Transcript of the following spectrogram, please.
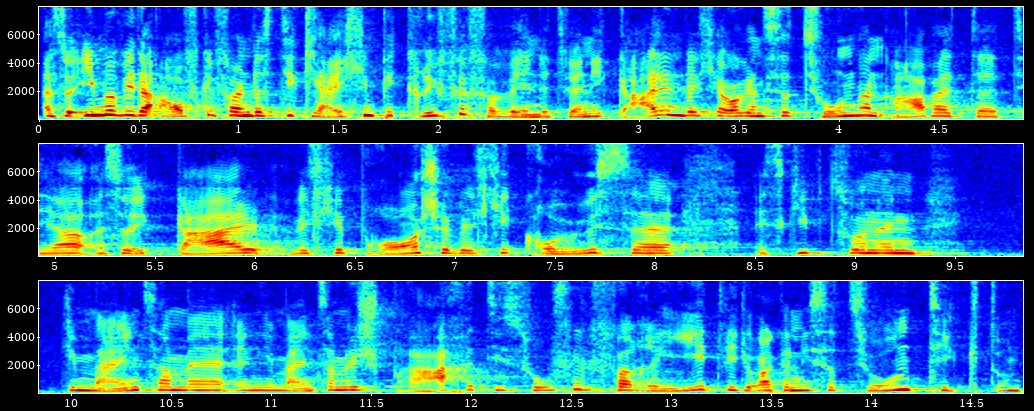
also immer wieder aufgefallen, dass die gleichen Begriffe verwendet werden, egal in welcher Organisation man arbeitet, ja, also egal welche Branche, welche Größe. Es gibt so einen gemeinsame, eine gemeinsame Sprache, die so viel verrät, wie die Organisation tickt und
